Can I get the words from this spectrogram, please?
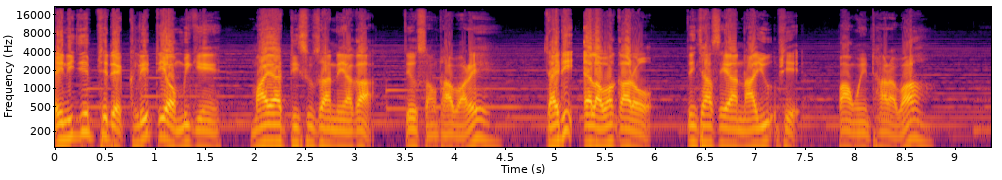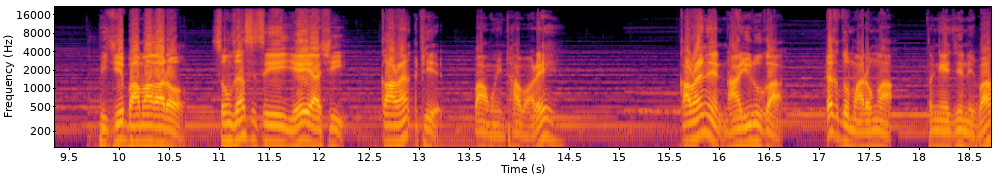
အိန္ဒိချင်းဖြစ်တဲ့ကလေးတယောက်မိခင်မာယာဒီဆူဇာနေရာကတရုတ်ဆောင်ထားပါတယ်ဂျိုင်ဒီအယ်လာဝတ်ကတော့တင်ချာဆရာနာယူအဖြစ် ပါဝင်ထားတာပါဘီဂျေဘာမာကတော့စုံစမ်းစစ်ဆေးရဲရရှိကာရန်အဖြစ်ပါဝင်ထားပါတယ်ကာရန်နဲ့နာယူတို့ကတက္ကသိုလ်မှာတော့ကတငယ်ချင်းတွေပါ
